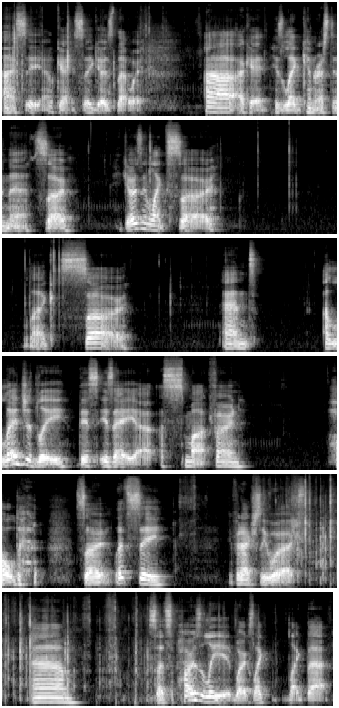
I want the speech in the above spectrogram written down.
I see, okay, so he goes that way. Uh, okay, his leg can rest in there. So he goes in like so, like so, and allegedly this is a, uh, a smartphone holder. So let's see if it actually works. Um, so supposedly it works like like that.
